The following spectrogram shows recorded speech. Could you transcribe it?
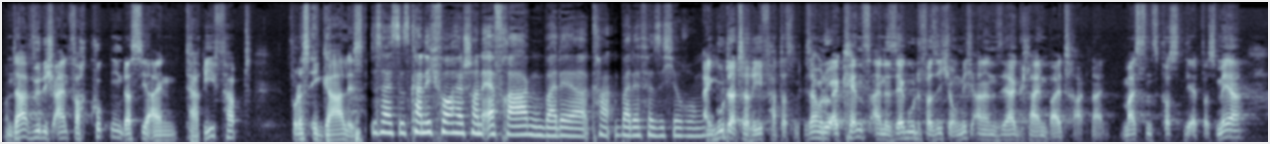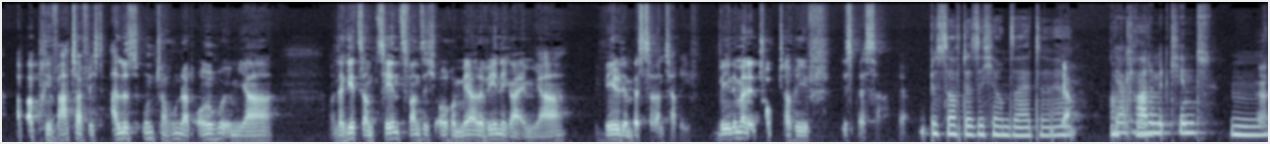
Und da würde ich einfach gucken, dass ihr einen Tarif habt, wo das egal ist. Das heißt, das kann ich vorher schon erfragen bei der, bei der Versicherung. Ein guter Tarif hat das. Ich sage mal, du erkennst eine sehr gute Versicherung nicht an einen sehr kleinen Beitrag. Nein, meistens kosten die etwas mehr, aber Privathaftpflicht alles unter 100 Euro im Jahr. Und da geht es um 10, 20 Euro mehr oder weniger im Jahr. Wähl den besseren Tarif. Wähl immer den Top-Tarif, ist besser. Ja. Bist du auf der sicheren Seite, ja. Ja, okay. ja gerade mit Kind. Mhm. Ja.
